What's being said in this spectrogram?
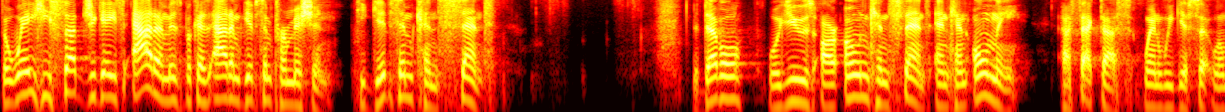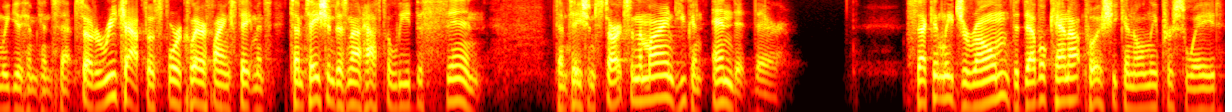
The way he subjugates Adam is because Adam gives him permission, he gives him consent. The devil will use our own consent and can only affect us when we give, when we give him consent. So, to recap those four clarifying statements temptation does not have to lead to sin. Temptation starts in the mind, you can end it there. Secondly, Jerome, the devil cannot push, he can only persuade.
